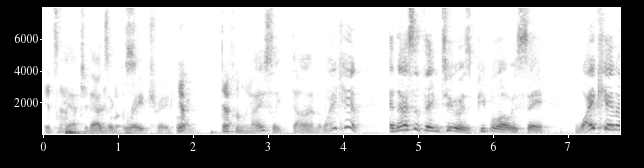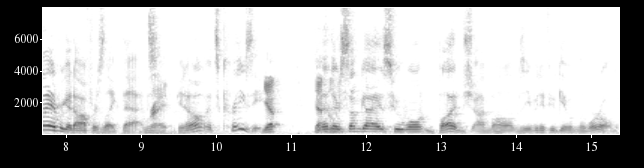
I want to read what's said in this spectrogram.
It's not yeah, particularly that's a close. great trade for Yep, him. definitely. Nicely done. Why can't? And that's the thing too is people always say, why can't I ever get offers like that? Right. You know, it's crazy. Yep, And then there's some guys who won't budge on Mahomes even if you give him the world.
